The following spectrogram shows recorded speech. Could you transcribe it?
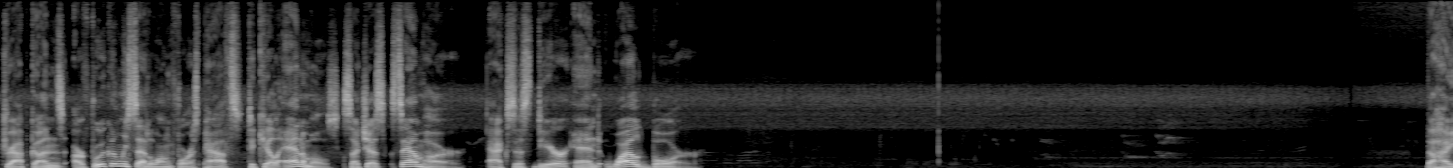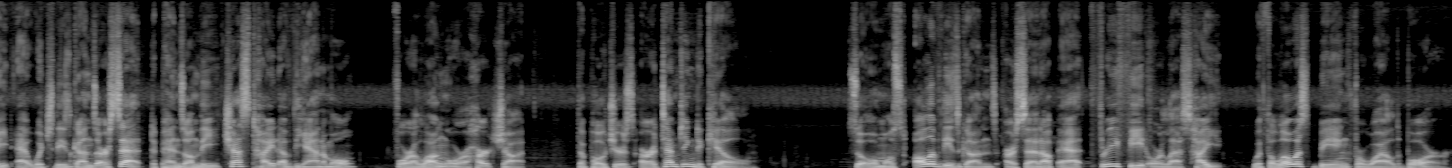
Trap guns are frequently set along forest paths to kill animals such as sambar, axis deer, and wild boar. The height at which these guns are set depends on the chest height of the animal, for a lung or a heart shot, the poachers are attempting to kill. So almost all of these guns are set up at 3 feet or less height, with the lowest being for wild boar.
